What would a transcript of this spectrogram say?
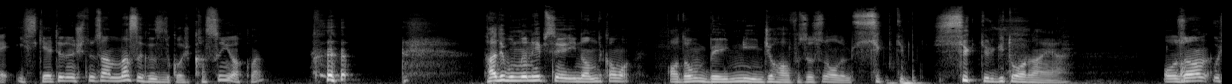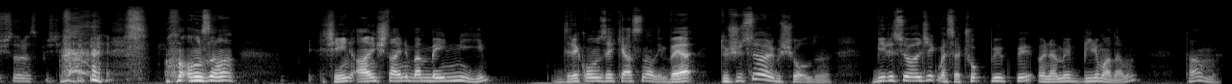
E, iskelete dönüştüğün zaman nasıl hızlı koş? Kasın yok lan. Hadi bunların hepsine inandık ama Adamın beynini yiyince hafızasını alıyorum. Siktir, siktir git oradan ya. O zaman şey. o zaman şeyin Einstein'ın ben beynini yiyeyim. Direkt onun zekasını alayım. Veya düşünsene öyle bir şey olduğunu. Birisi ölecek mesela çok büyük bir önemli bir bilim adamı. Tamam mı?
